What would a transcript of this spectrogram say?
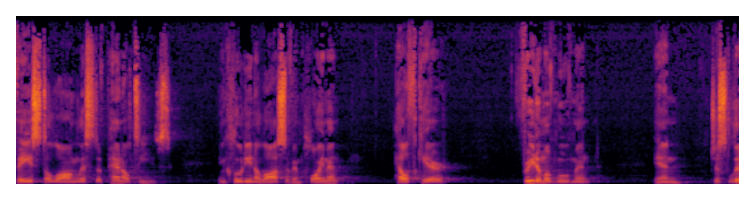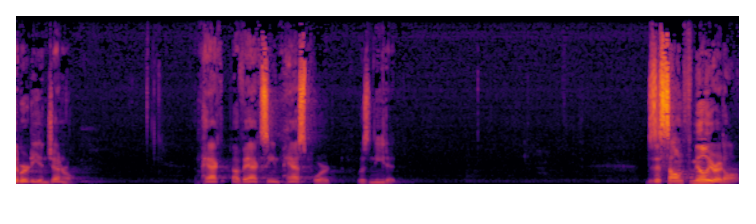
faced a long list of penalties, including a loss of employment, health care, freedom of movement, and just liberty in general. A vaccine passport was needed. Does this sound familiar at all?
